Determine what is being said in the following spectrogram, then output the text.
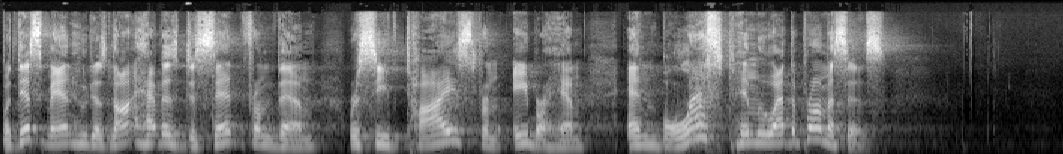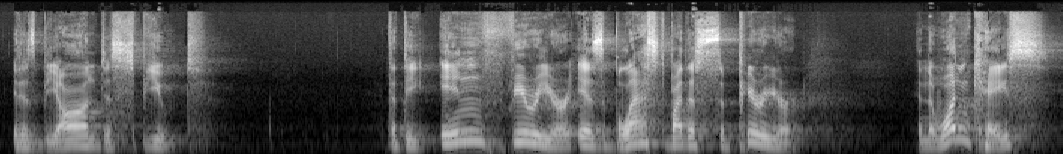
But this man who does not have his descent from them received tithes from Abraham and blessed him who had the promises. It is beyond dispute that the inferior is blessed by the superior. In the one case,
